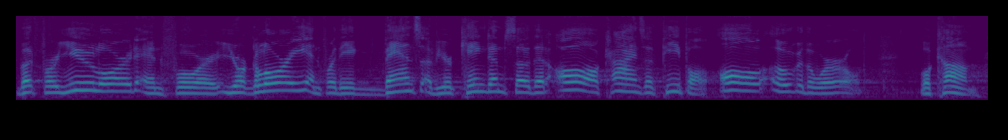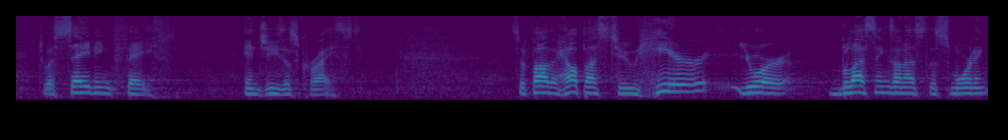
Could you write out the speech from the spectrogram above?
but for you, Lord, and for your glory and for the advance of your kingdom, so that all kinds of people all over the world will come to a saving faith in Jesus Christ. So, Father, help us to hear your blessings on us this morning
